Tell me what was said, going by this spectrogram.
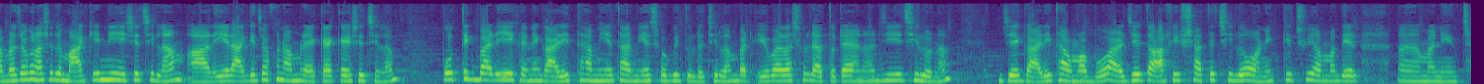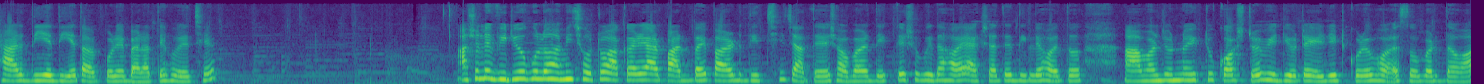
আমরা যখন আসলে মাকে নিয়ে এসেছিলাম আর এর আগে যখন আমরা একা একা এসেছিলাম, প্রত্যেকবারই এখানে গাড়ি থামিয়ে থামিয়ে ছবি তুলেছিলাম বাট এবার আসলে এতটা এনার্জি ছিল না যে গাড়ি থামাবো। আর যেহেতু আফিফ সাথে ছিল, অনেক কিছুই আমাদের মানে ছাড় দিয়ে দিয়ে তারপরে বেড়াতে হয়েছে। আসলে ভিডিওগুলো আমি ছোট আকারে আর পার্ট বাই পার্ট দিচ্ছি যাতে সবার দেখতে সুবিধা হয়। একসাথে দিলে হয়তো আমার জন্য একটু কষ্ট ভিডিওটা এডিট করে ভয়েস ওভার দেওয়া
